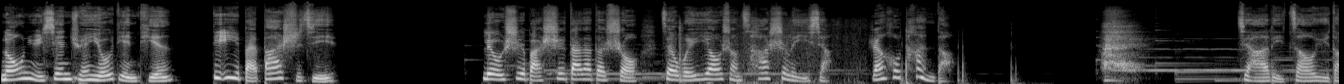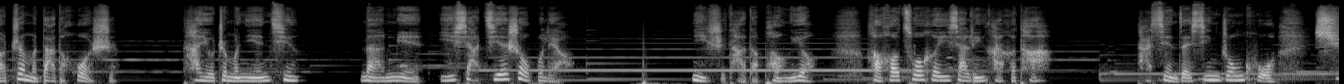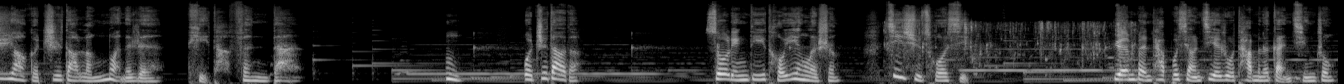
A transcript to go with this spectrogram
农女仙泉有点甜，第一百八十集。柳氏把湿哒哒的手在围腰上擦拭了一下，然后叹道：“唉，家里遭遇到这么大的祸事，他又这么年轻，难免一下接受不了。你是他的朋友，好好撮合一下林海和他。他现在心中苦，需要个知道冷暖的人替他分担。”嗯，我知道的。苏玲低头应了声，继续搓洗。原本她不想介入他们的感情中，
